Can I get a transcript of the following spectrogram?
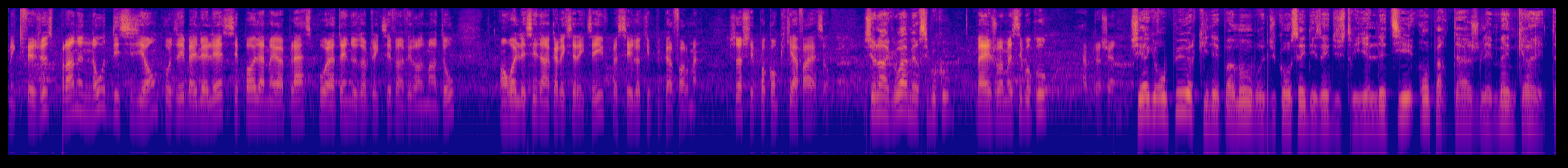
mais qui fait juste prendre une autre décision pour dire, bien, le lait, c'est pas la meilleure place pour atteindre nos objectifs environnementaux. On va le laisser dans la collecte sélective parce que c'est là qui est plus performant. Ça, c'est pas compliqué à faire, ça. Monsieur Langlois, merci beaucoup. Bien, je vous remercie beaucoup. À la prochaine. Chez AgroPure, qui n'est pas membre du Conseil des industriels laitiers, on partage les mêmes craintes.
